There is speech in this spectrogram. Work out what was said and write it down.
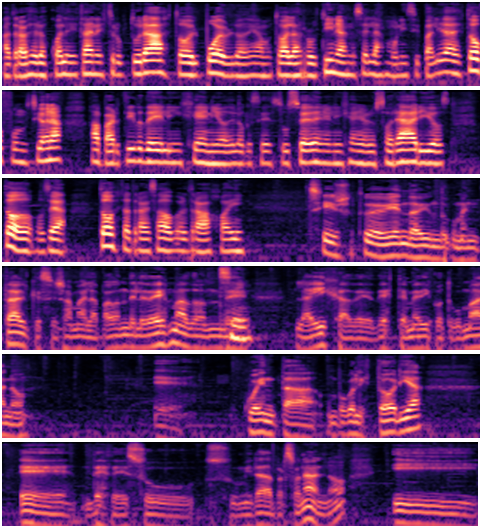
a través de los cuales están estructuradas todo el pueblo, digamos, todas las rutinas, no sé, las municipalidades, todo funciona a partir del ingenio, de lo que se sucede en el ingenio, los horarios, todo, o sea, todo está atravesado por el trabajo ahí. Sí, yo estuve viendo, hay un documental que se llama El apagón de Ledesma, donde Sí. la hija de, de este médico tucumano eh, cuenta un poco la historia eh, desde su, su mirada personal, ¿no? Y,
